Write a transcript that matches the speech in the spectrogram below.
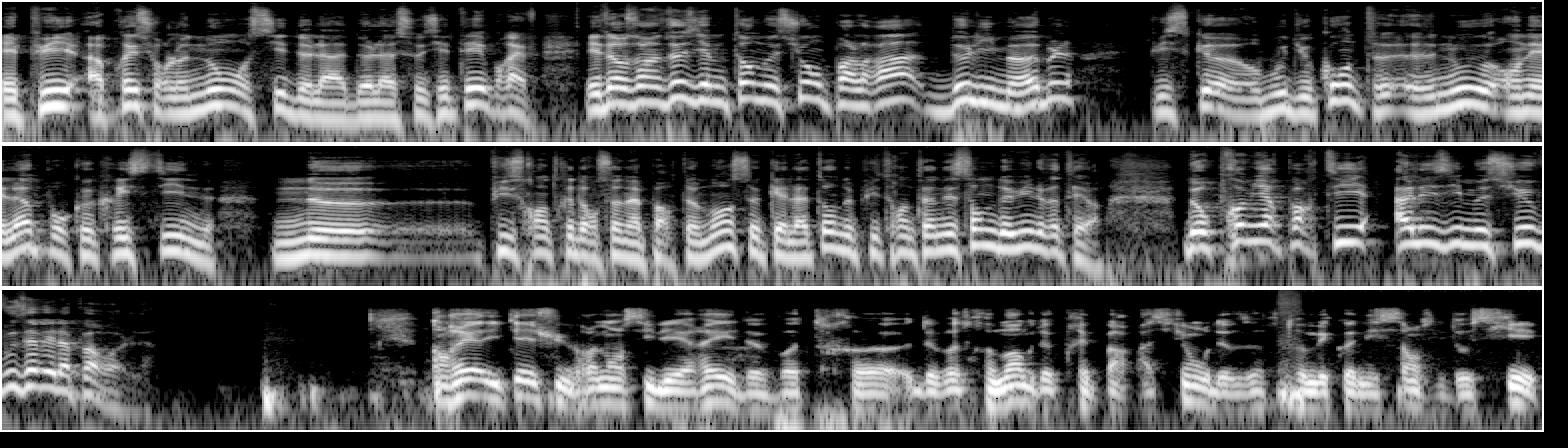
Et puis après sur le nom aussi de la, de la société. Bref. Et dans un deuxième temps, monsieur, on parlera de l'immeuble. Puisque, au bout du compte, euh, nous, on est là pour que Christine ne puisse rentrer dans son appartement, ce qu'elle attend depuis 31 décembre 2021. Donc, première partie, allez-y, monsieur, vous avez la parole. En réalité, je suis vraiment sidéré de votre, euh, de votre manque de préparation, de votre méconnaissance du dossier.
